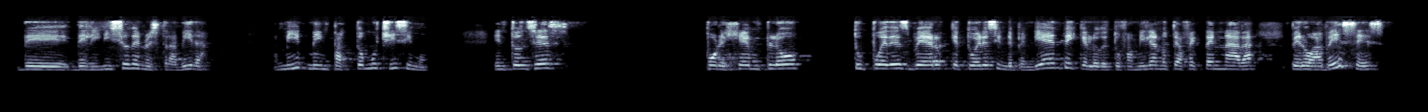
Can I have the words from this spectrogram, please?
del inicio de nuestra vida. A mí me impactó muchísimo. Entonces, por ejemplo, tú puedes ver que tú eres independiente y que lo de tu familia no te afecta en nada, pero a veces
